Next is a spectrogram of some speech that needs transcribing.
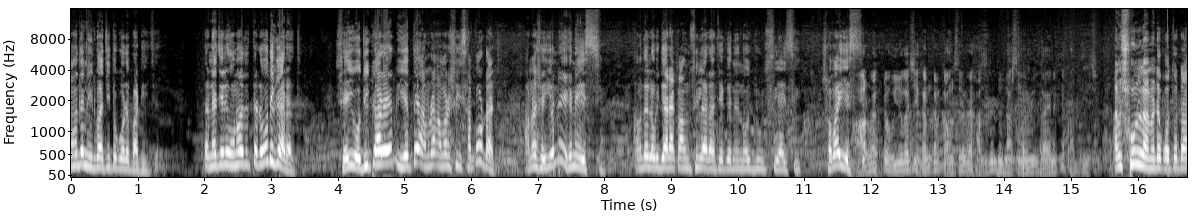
আমাদের নির্বাচিত করে পাঠিয়েছে তা ন্যাচারালি ওনাদের তো একটা অধিকার আছে। সেই অধিকারের ইয়েতে আমরা আমার সেই সাপোর্ট আছে। আমরা সেই জন্য এখানে এসছি। আমাদের লোক যারা কাউন্সিলর আছে এখানে নজরুল সিআইসি সবাই এসছে। আরও একটা অভিযোগ আছে এখানকার কাউন্সিলরের হাজবেন্ড ওই নাসিমা গায়ে নাকি হাত দিয়েছে? আমি শুনলাম এটা কতটা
